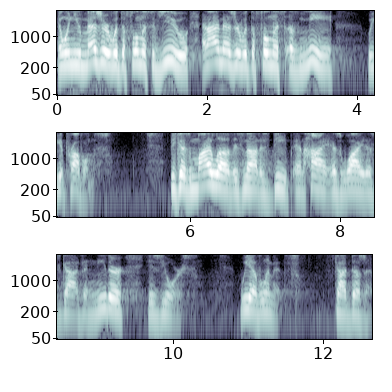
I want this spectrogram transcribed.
And when you measure with the fullness of you and I measure with the fullness of me, we get problems. Because my love is not as deep and high as wide as God's, and neither is yours. We have limits, God doesn't.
